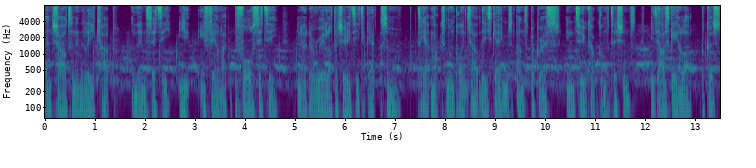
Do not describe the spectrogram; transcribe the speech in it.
and Charlton in the League Cup, and then City. You, you feel like before City, you know, the real opportunity to get some to get maximum points out of these games and to progress in two cup competitions. It's asking a lot because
